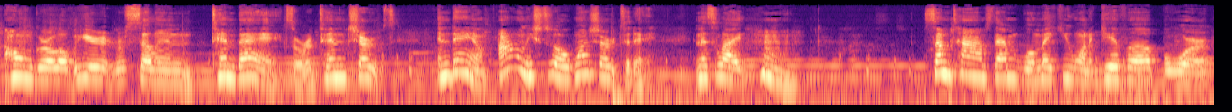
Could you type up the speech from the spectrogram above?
homegirl over here selling ten bags or ten shirts, and damn, I only sold one shirt today, and it's like, hmm. Sometimes that will make you want to give up or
